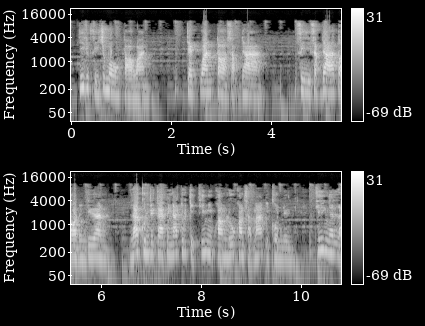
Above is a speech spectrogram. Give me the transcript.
24 ชั่วโมงต่อวัน 7 วันต่อสัปดาห์ 4 สัปดาห์ต่อ 1 เดือน และคุณจะกลายเป็นนักธุรกิจที่มีความรู้ความสามารถอีกคนหนึ่ง ที่เงินไหล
